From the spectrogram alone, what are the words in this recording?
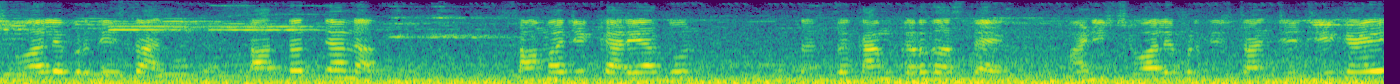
शिवालय प्रतिष्ठान सातत्यानं सामाजिक कार्यातून त्यांचं काम करत असतं आहे आणि शिवालय प्रतिष्ठानचे जे काही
